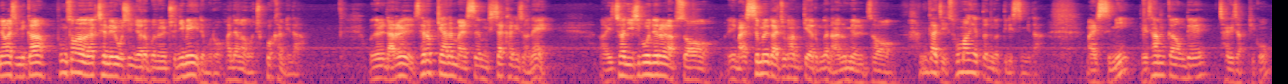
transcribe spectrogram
안녕하십니까. 풍성한 언약 채널에 오신 여러분을 주님의 이름으로 환영하고 축복합니다. 오늘 나를 새롭게 하는 말씀 시작하기 전에 2025년을 앞서 이 말씀을 가지고 함께 여러분과 나누면서 한 가지 소망했던 것들이 있습니다. 말씀이 내 삶 가운데 자리 잡히고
